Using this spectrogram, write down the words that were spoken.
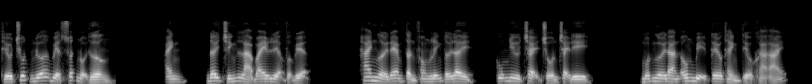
thiếu chút nữa biệt xuất nội thương. Anh, đây chính là bay liệm phượng viện. Hai người đem tần phong lĩnh tới đây, cũng như chạy trốn chạy đi. Một người đàn ông bị kêu thành tiểu khả ái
